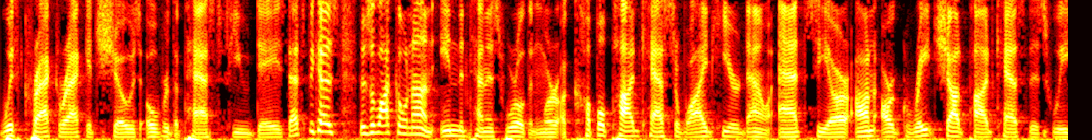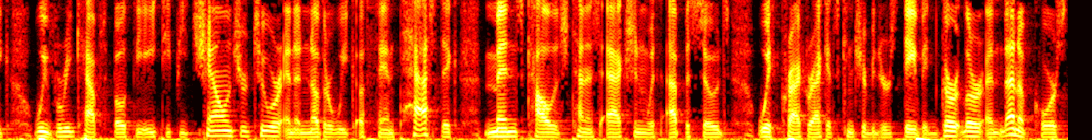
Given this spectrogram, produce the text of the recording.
with Cracked Racquets shows over the past few days. That's because there's a lot going on in the tennis world, and we're a couple podcasts wide here now at CR. On our Great Shot podcast this week, we've recapped both the ATP Challenger Tour and another week of fantastic men's college tennis action with episodes with Cracked Racquets contributors David Gertler, and then, of course,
